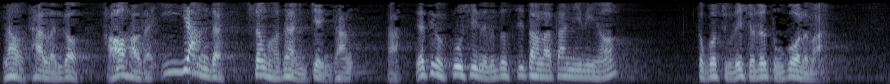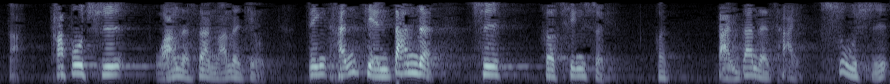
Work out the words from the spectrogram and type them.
然后他能够好好的一样的生活，他很健康啊。那这个故事你们都知道了，但以理哦，读过主力学都读过了嘛。啊，他不吃王的膳、王的酒，仅很简单的吃喝清水和淡淡的菜。素食，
